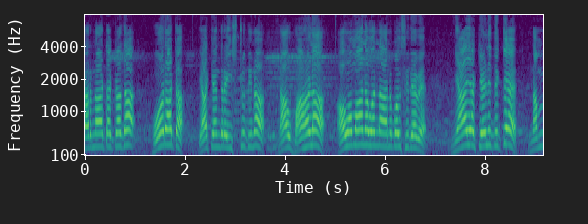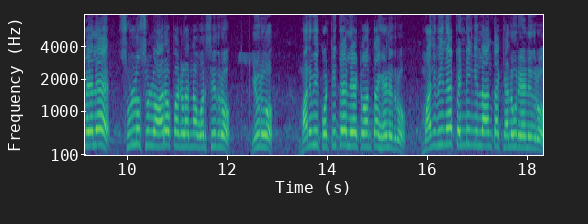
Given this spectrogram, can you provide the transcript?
ಕರ್ನಾಟಕದ ಹೋರಾಟ. ಯಾಕೆಂದರೆ ಇಷ್ಟು ದಿನ ನಾವು ಬಹಳ ಅವಮಾನವನ್ನು ಅನುಭವಿಸಿದ್ದೇವೆ. ನ್ಯಾಯ ಕೇಳಿದ್ದಕ್ಕೆ ನಮ್ಮ ಮೇಲೆ ಸುಳ್ಳು ಸುಳ್ಳು ಆರೋಪಗಳನ್ನು ಹೊರಿಸಿದ್ರು ಇವರು ಮನವಿ ಕೊಟ್ಟಿದ್ದೇ ಲೇಟು ಅಂತ ಹೇಳಿದರು. ಮನವಿನೇ ಪೆಂಡಿಂಗ್ ಇಲ್ಲ ಅಂತ ಕೆಲವರು ಹೇಳಿದರು.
